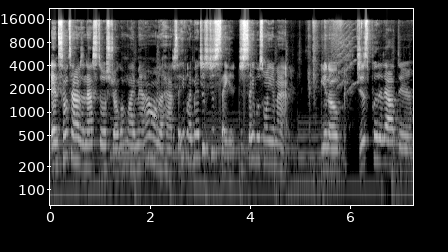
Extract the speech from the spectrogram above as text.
and sometimes and i still struggle i'm like man i don't know how to say he's like man just just say it just say what's on your mind you know just put it out there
